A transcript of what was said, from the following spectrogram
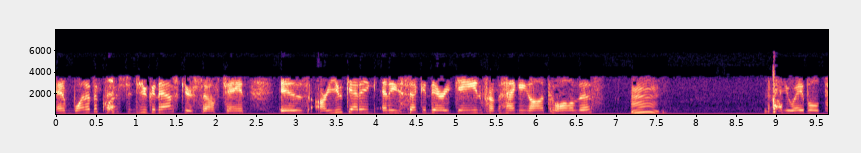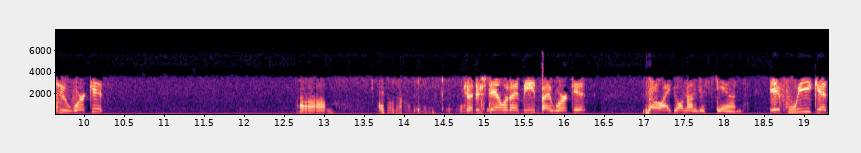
And one of the questions you can ask yourself, Jane, is are you getting any secondary gain from hanging on to all of this? Mm. Are you able to work it? um, I don't know how to answer Do you understand what I mean by work it? No, I don't understand. If we get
